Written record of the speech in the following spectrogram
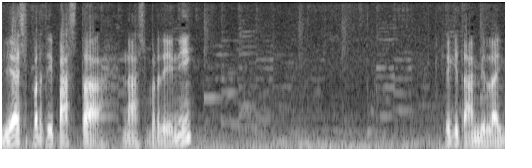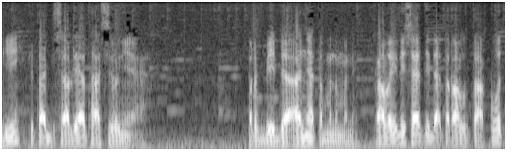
Dia seperti pasta. Nah seperti ini. Oke kita ambil lagi. Kita bisa lihat hasilnya perbedaannya teman-teman. Kalau ini saya tidak terlalu takut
